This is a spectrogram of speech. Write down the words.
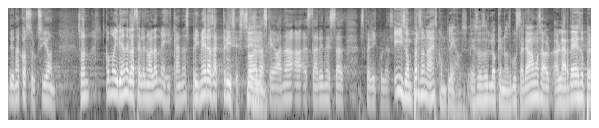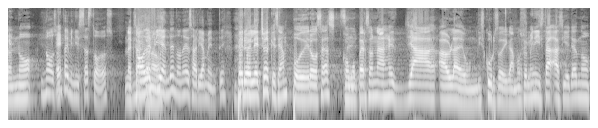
de una construcción. Son, como dirían en las telenovelas mexicanas, primeras actrices, Sí, todas sí. las que van a, a estar en estas películas. Y son personajes complejos, eso es lo que nos gusta. Ya vamos a hablar de eso, pero no... No son eh, feministas todos, Exacto, no defienden, no necesariamente. Pero el hecho de que sean poderosas como Sí. personajes ya habla de un discurso, digamos, Así feminista, así ellas no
